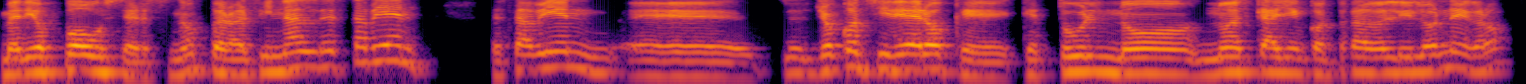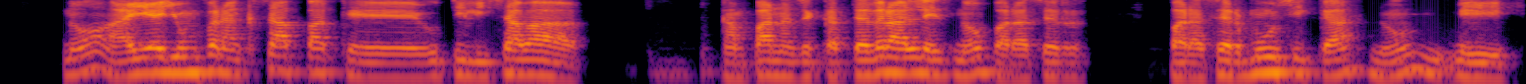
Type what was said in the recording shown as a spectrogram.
medio posers, ¿no? Pero al final está bien, está bien. Eh, yo considero que, que Tool no, no es que haya encontrado el hilo negro, ¿no? Ahí hay un Frank Zappa que utilizaba campanas de catedrales, ¿no? Para hacer, para hacer música, ¿no? Y,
